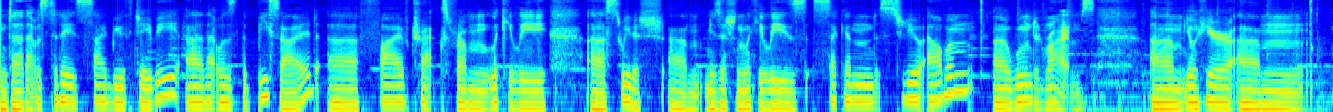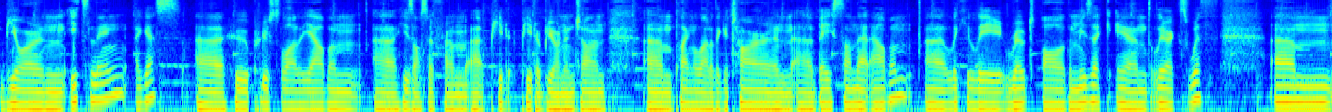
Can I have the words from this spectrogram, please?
And uh, that was today's side B with JB. Uh, that was the B side, uh, five tracks from Lykke Li, uh, Swedish um, musician Lykke Li's second studio album, uh, Wounded Rhymes. Um, you'll hear um, Bjorn Yttling, I guess, uh, who produced a lot of the album. he's also from Peter, Peter, Bjorn, and John, um, playing a lot of the guitar and bass on that album. Uh, Lykke Li wrote all the music and lyrics with um,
